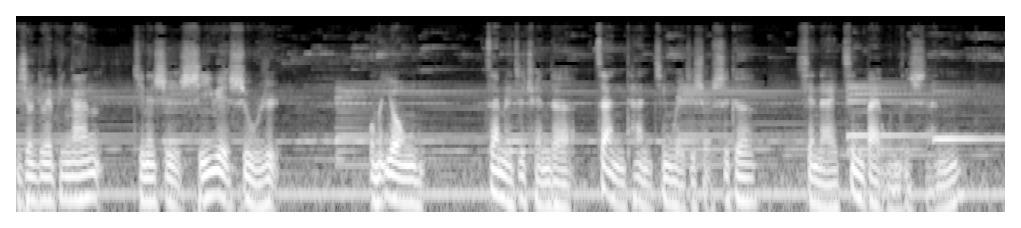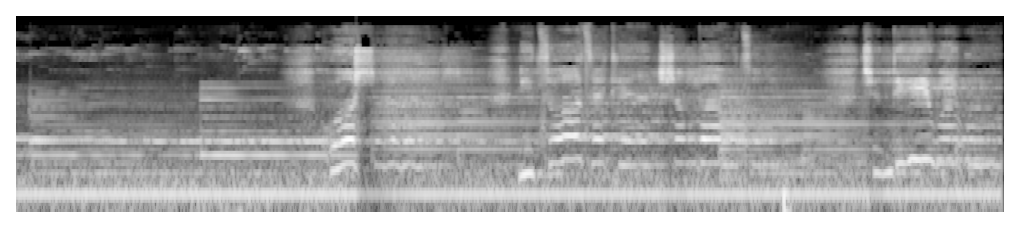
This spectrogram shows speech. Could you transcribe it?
弟兄姊妹平安，今天是十一月十五日，我们用赞美之泉的赞叹敬畏这首诗歌，先来敬拜我们的神。我神，你坐在天上宝座，全地万物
